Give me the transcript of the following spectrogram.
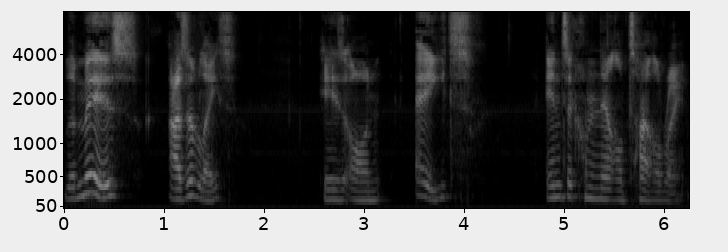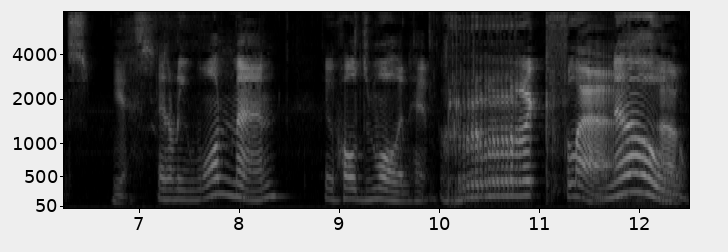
The Miz, as of late, is on eight intercontinental title reigns. yes. There's only one man who holds more than him. Ric Flair. No, oh.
